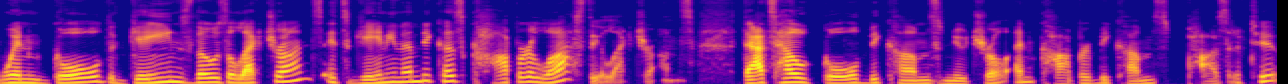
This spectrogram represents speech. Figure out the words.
When gold gains those electrons, it's gaining them because copper lost the electrons. That's how gold becomes neutral and copper becomes positive 2.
